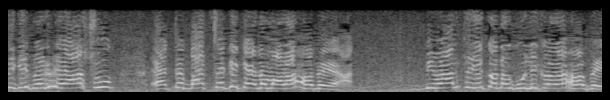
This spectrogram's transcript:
থেকে বের হয়ে আসুক একটা বাচ্চাকে কেন মারা হবে? বিমান থেকে কেন গুলি করা হবে?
